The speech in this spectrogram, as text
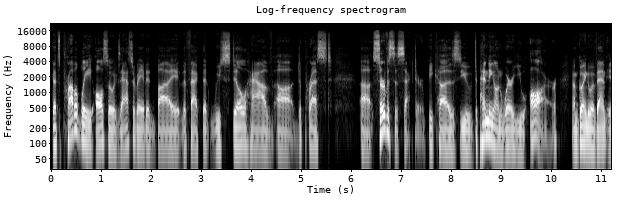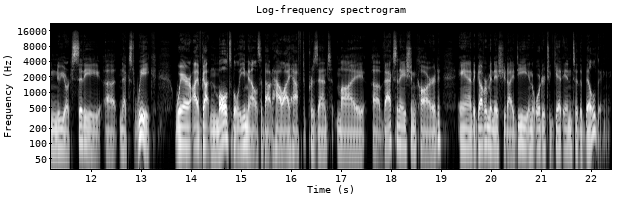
That's probably also exacerbated by the fact that we still have uh, depressed uh, services sector because you, depending on where you are, I'm going to an event in New York City uh, next week where I've gotten multiple emails about how I have to present my uh, vaccination card and a government issued ID in order to get into the building.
